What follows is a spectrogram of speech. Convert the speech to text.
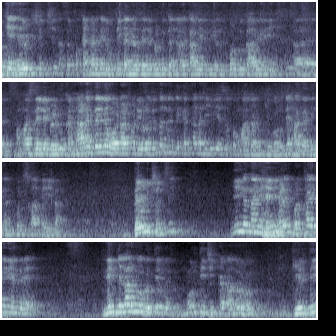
ಓಕೆ ದಯವಿಟ್ಟು ಕ್ಷಮಿಸಿ ನಾನು ಸ್ವಲ್ಪ ಕನ್ನಡದಲ್ಲಿ ಹುಟ್ಟಿ, ಕನ್ನಡದಲ್ಲೇ ಬೆಳೆದು, ಕನ್ನಡ ಕಾವೇರಿ ಕೊಡ್ದು, ಕಾವೇರಿ ಸಮಾಜದಲ್ಲೇ ಬೆಳೆದು, ಕರ್ನಾಟಕದಲ್ಲೇ ಓಡಾಡ್ಕೊಂಡು ಇರೋದ್ರಿಂದ ನನಗೆ ಕನ್ನಡ ಹೀಗೆ ಸ್ವಲ್ಪ ಮಾತಾಡೋಕ್ಕೆ ಬರುತ್ತೆ ಹಾಗಾಗಿ ನಾನು ಪುರುಸ್ತಾಪೆ ಇಲ್ಲ. ದಯವಿಟ್ಟು ಕ್ಷಮಿಸಿ ಈಗ ನಾನು ಏನು ಹೇಳಕ್ ಬರ್ತಾ ಇದ್ದೀನಿ ಅಂದ್ರೆ, ನಿಮ್ಗೆಲ್ಲರಿಗೂ ಗೊತ್ತಿರ್ಬೋದು, ಮೂರ್ತಿ ಚಿಕ್ಕದಾದ್ರು, ಕೀರ್ತಿ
